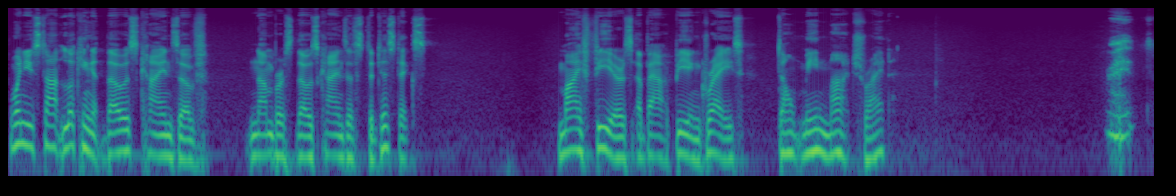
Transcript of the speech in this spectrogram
When you start looking at those kinds of numbers, those kinds of statistics, my fears about being great don't mean much, right? Right.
